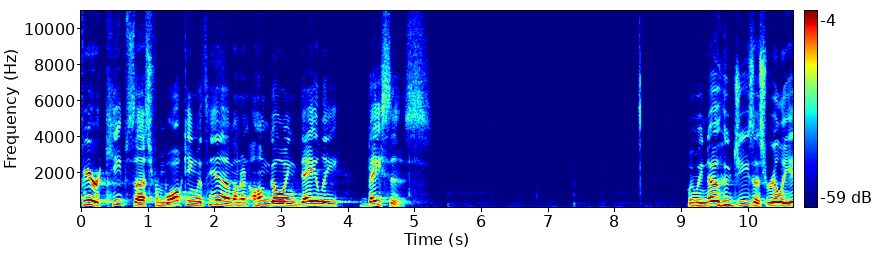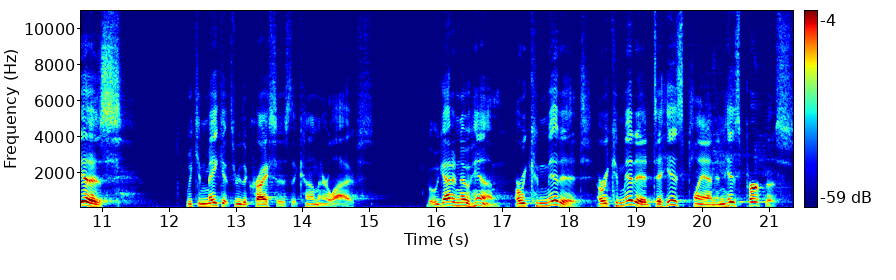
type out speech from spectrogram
fear keeps us from walking with Him on an ongoing daily basis. When we know who Jesus really is, we can make it through the crises that come in our lives. But we got to know Him. Are we committed? Are we committed to His plan and His purpose?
